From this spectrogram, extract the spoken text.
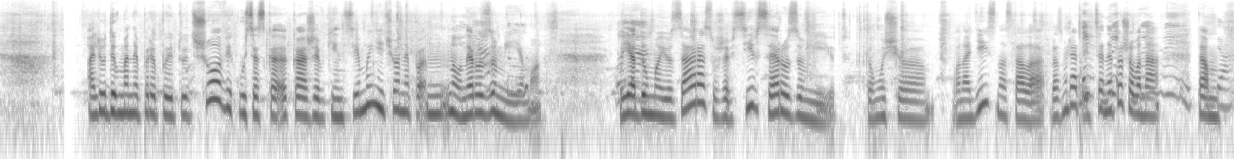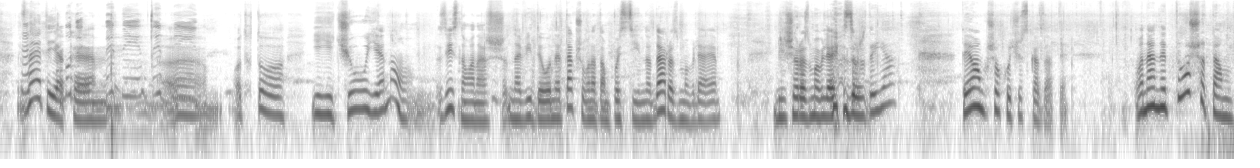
А люди в мене перепитують, що Вікуся каже в кінці. Ми нічого не, ну, не розуміємо. То я думаю, зараз уже всі все розуміють, тому що вона дійсно стала розмовляти. І це не то, що вона там, знаєте, як е, е, от хто її чує. Ну, звісно, вона ж на відео не так, що вона там постійно да, розмовляє. Більше розмовляю завжди я. То я вам що хочу сказати. Вона не то, що там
